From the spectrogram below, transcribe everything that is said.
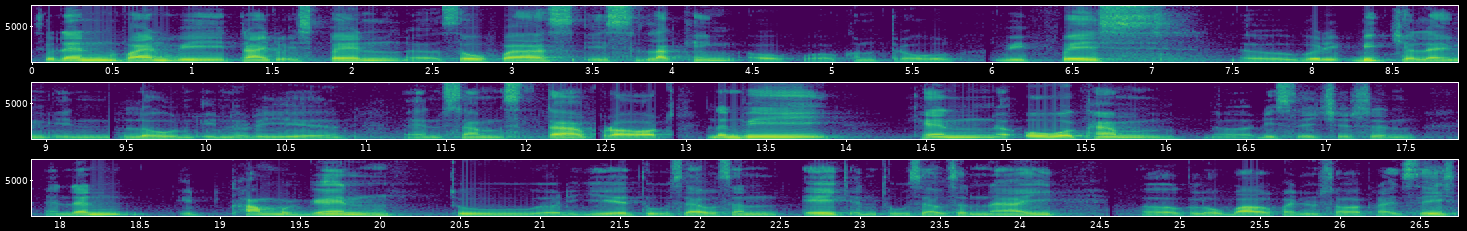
So then when we try to expand uh, so fast, it's lacking of uh, control. We face a very big challenge in loan in arrear and some staff fraud. And then we can overcome uh, this situation and then it come again to uh, the year 2008 and 2009 uh, global financial crisis.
